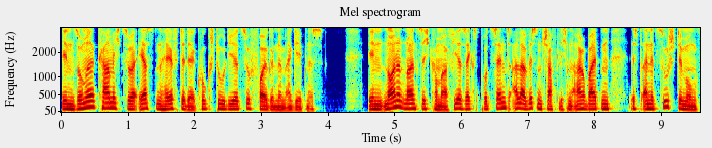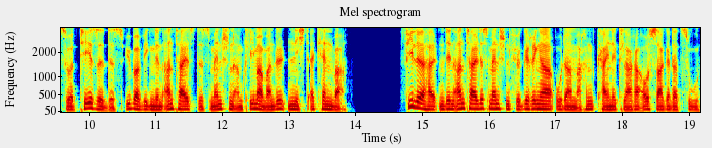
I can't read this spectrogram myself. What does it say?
In Summe kam ich zur ersten Hälfte der Cook-Studie zu folgendem Ergebnis. In 99,46 Prozent aller wissenschaftlichen Arbeiten ist eine Zustimmung zur These des überwiegenden Anteils des Menschen am Klimawandel nicht erkennbar. Viele halten den Anteil des Menschen für geringer oder machen keine klare Aussage dazu.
